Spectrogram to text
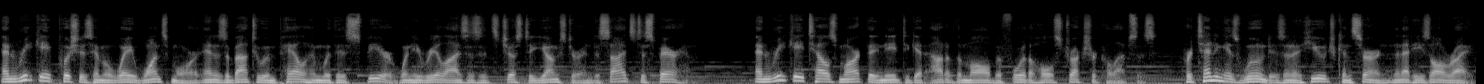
Enrique pushes him away once more and is about to impale him with his spear when he realizes it's just a youngster and decides to spare him. Enrique tells Mark they need to get out of the mall before the whole structure collapses, pretending his wound isn't a huge concern and that he's alright.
